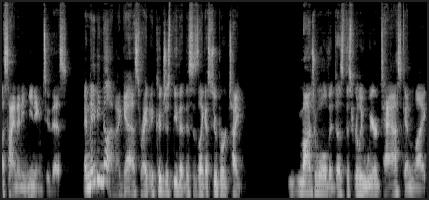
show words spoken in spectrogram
assign any meaning to this and maybe none i guess right it could just be that this is like a super tight module that does this really weird task and like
